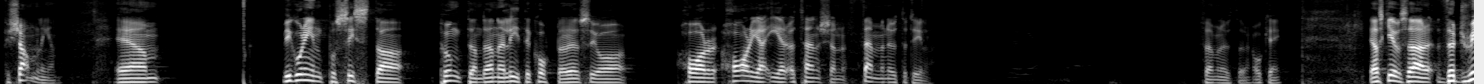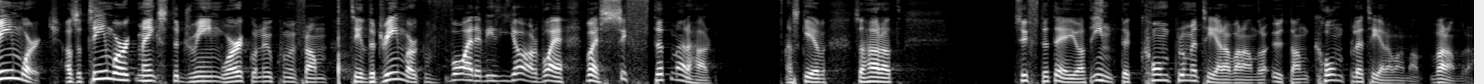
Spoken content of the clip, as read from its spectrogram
församlingen. Ehm, vi går in på sista punkten, den är lite kortare så jag har, har jag er attention fem minuter till? Fem minuter, okej. Okay. Jag skrev så här, the dream work, alltså teamwork makes the dream work och nu kommer vi fram till the dream work. Vad är det vi gör? Vad är, vad är syftet med det här? Jag skrev så här att syftet är ju att inte kompromettera varandra utan komplettera varandra.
